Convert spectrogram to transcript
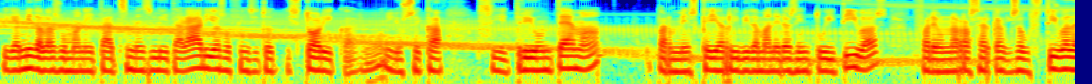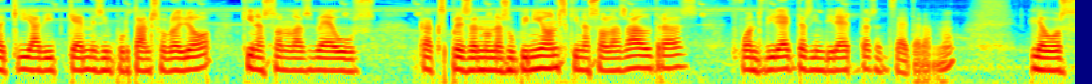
diguem-hi, de les humanitats més literàries o fins i tot històriques. No? Jo sé que si trio un tema, per més que hi arribi de maneres intuïtives, faré una recerca exhaustiva de qui ha dit què més important sobre allò, quines són les veus que expressen unes opinions, quines són les altres, fonts directes, indirectes, etc. No? Llavors,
